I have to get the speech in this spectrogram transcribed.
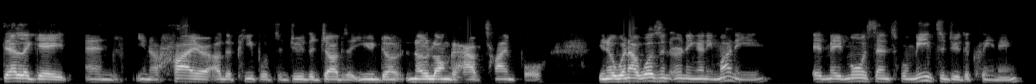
delegate and you know hire other people to do the jobs that you don't no longer have time for. You know, when I wasn't earning any money, it made more sense for me to do the cleaning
